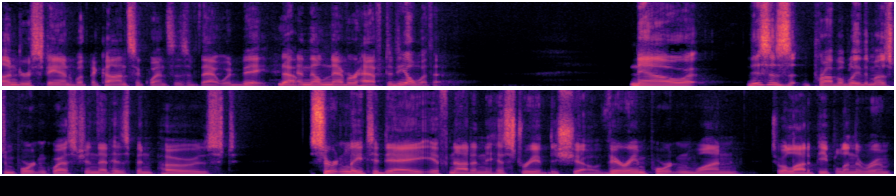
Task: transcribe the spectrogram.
understand what the consequences of that would be. No. And they'll never have to deal with it. Now, this is probably the most important question that has been posed, certainly today, if not in the history of the show. Very important one to a lot of people in the room.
